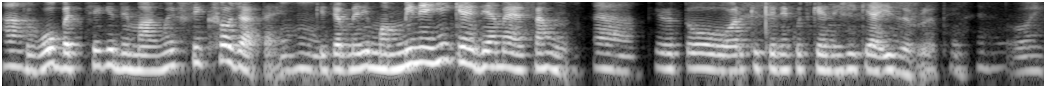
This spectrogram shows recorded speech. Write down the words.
हाँ। तो वो बच्चे के दिमाग में फिक्स हो जाता है हम्म। कि जब मेरी मम्मी ने ही कह दिया मैं ऐसा हूँ हाँ। फिर तो और किसी ने कुछ कहने की क्या ही ज़रूरत है। वही।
